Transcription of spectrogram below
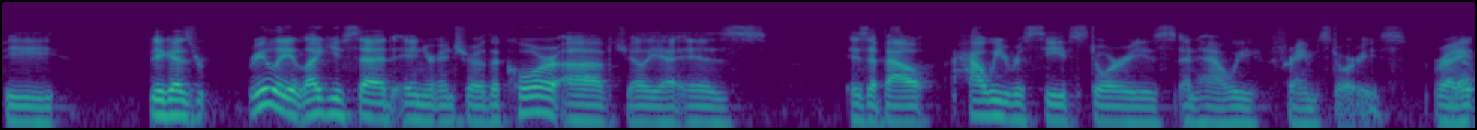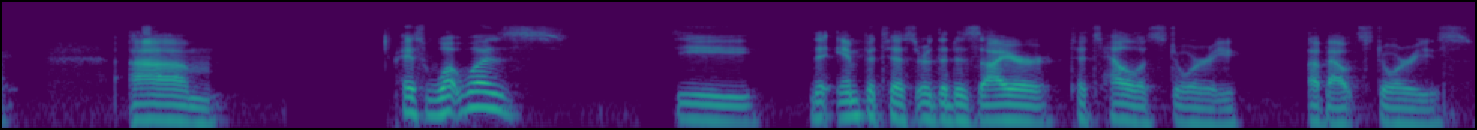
be because really, like you said in your intro, the core of Djeliya is is about how we receive stories and how we frame stories, right? Um, is what was the the impetus or the desire to tell a story about stories?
